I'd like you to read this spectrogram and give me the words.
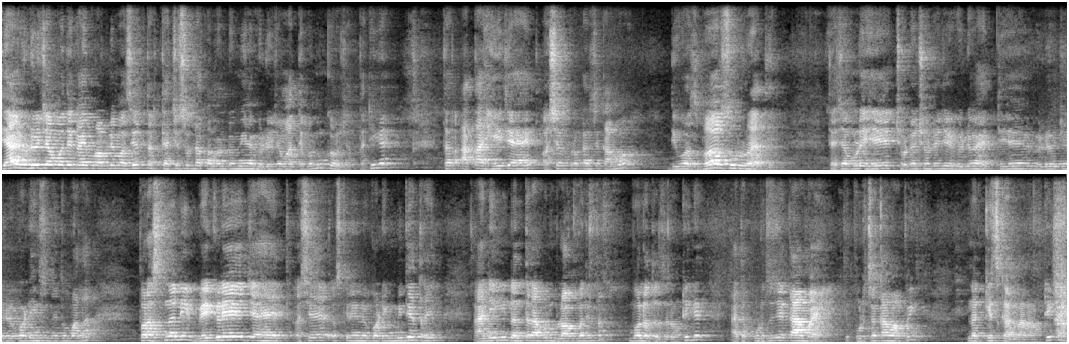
त्या व्हिडिओच्यामध्ये काही प्रॉब्लेम असेल तर त्याचीसुद्धा कमेंट तुम्ही या व्हिडिओच्या माध्यमातून करू शकता ठीक आहे? तर आता हे जे आहेत अशा प्रकारचे कामं दिवसभर सुरू राहतील. त्याच्यामुळे हे छोटे छोटे जे व्हिडिओ आहेत ते व्हिडिओचे रेकॉर्डिंग्स मी तुम्हाला पर्सनली वेगळे जे आहेत असे स्क्रीन रेकॉर्डिंग मी देत राहील. आणि नंतर आपण ब्लॉगमध्ये तर बोलतच राहू ठीक आहे? आता पुढचं जे काम आहे ते पुढचं काम आपण नक्कीच करणार आहोत ठीक आहे?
